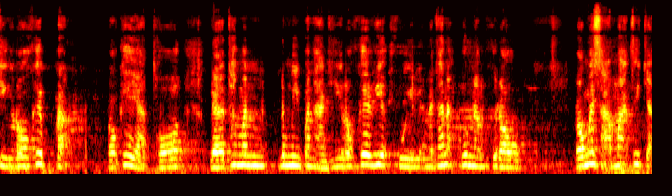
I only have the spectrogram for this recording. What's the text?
ริงๆเราแค่ปรับ เราแค่อย่าท้อแล้วถ้ามันมีปัญหาจริงเราแค่เรียกคุยในฐานะผู้นำคือเรา เราไม่สามารถที่จะ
